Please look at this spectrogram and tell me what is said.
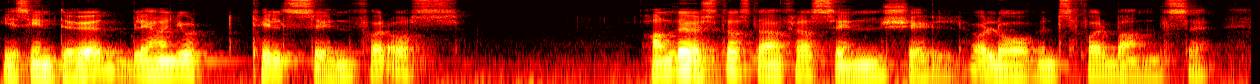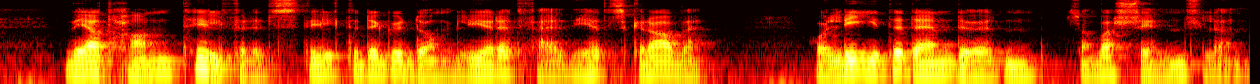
I sin død ble han gjort til synd for oss. Han løste oss da fra syndens skyld og lovens forbannelse ved at han tilfredsstilte det guddommelige rettferdighetskravet og lide den døden som var syndens lønn.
